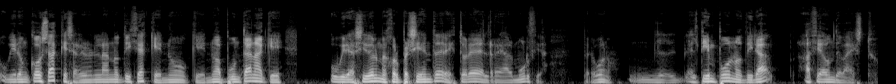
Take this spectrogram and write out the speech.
hubieron cosas que salieron en las noticias que no, que no apuntan a que hubiera sido el mejor presidente de la historia del Real Murcia. Pero bueno, el tiempo nos dirá hacia dónde va esto.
